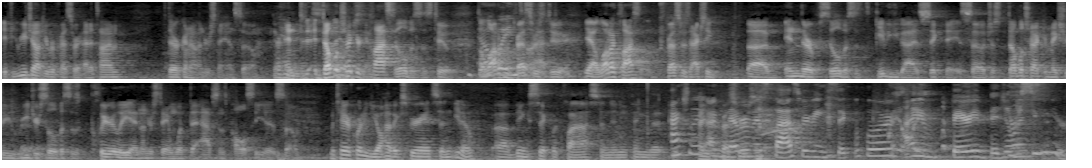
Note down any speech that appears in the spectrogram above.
if you reach out to your professor ahead of time, they're going to understand. So, They're and d- double check your class syllabuses too. Don't a lot of professors do. Yeah, a lot of class professors actually uh, in their syllabuses give you guys sick days. So just double check and make sure you read your syllabuses clearly and understand what the absence policy is. So. Mateo, Courtney, do y'all have experience in, you know, uh, being sick with class and anything that? Actually, I've never missed class for being sick before. I am very vigilant. You're a vigilant. senior.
